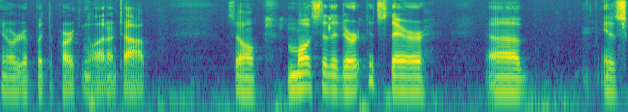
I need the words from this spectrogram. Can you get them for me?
in order to put the parking lot on top. So, most of the dirt that's there, uh, is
